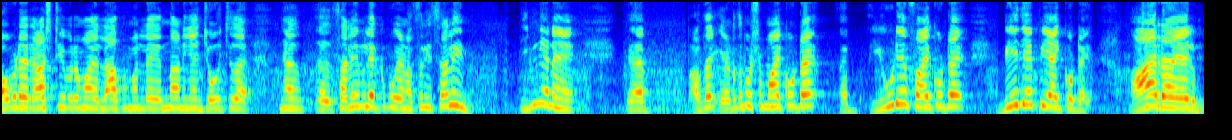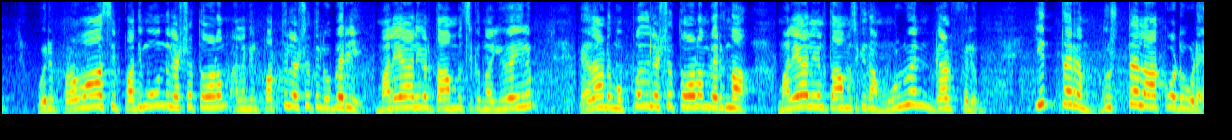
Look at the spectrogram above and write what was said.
അവിടെ രാഷ്ട്രീയപരമായ ലാഭമല്ല എന്നാണ് ഞാൻ ചോദിച്ചത്. ഞാൻ സലീമിലേക്ക് പോവുകയാണ്. ശ്രീ സലീം ഇങ്ങനെ അത് ഇടതുപക്ഷമായിക്കോട്ടെ യു ഡി എഫ് ആയിക്കോട്ടെ ബി ജെ പി ആയിക്കോട്ടെ ആരായാലും ഒരു പ്രവാസി പതിമൂന്ന് ലക്ഷത്തോളം അല്ലെങ്കിൽ പത്ത് ലക്ഷത്തിലുപരി മലയാളികൾ താമസിക്കുന്ന യു എയിലും ഏതാണ്ട് മുപ്പത് ലക്ഷത്തോളം വരുന്ന മലയാളികൾ താമസിക്കുന്ന മുഴുവൻ ഗൾഫിലും ഇത്തരം ദുഷ്ടലാക്കോടുകൂടെ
